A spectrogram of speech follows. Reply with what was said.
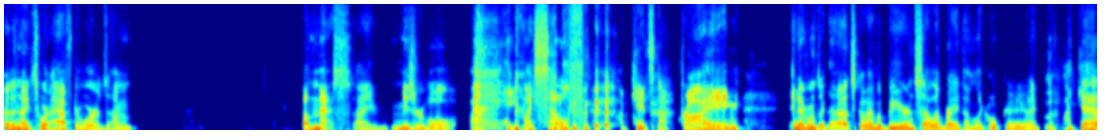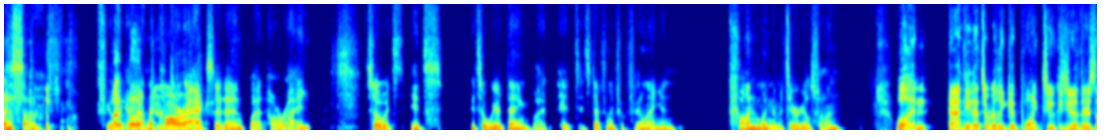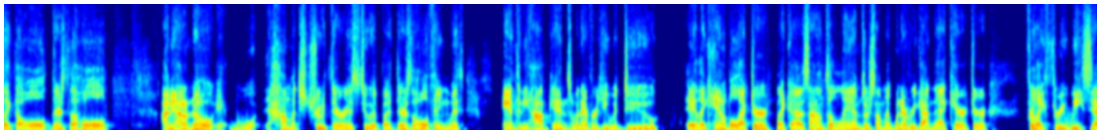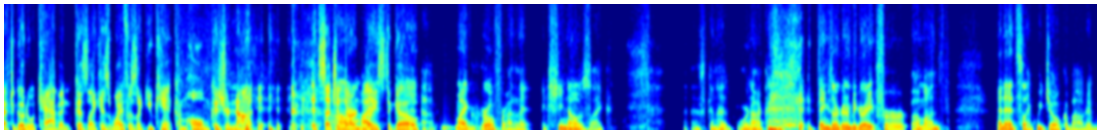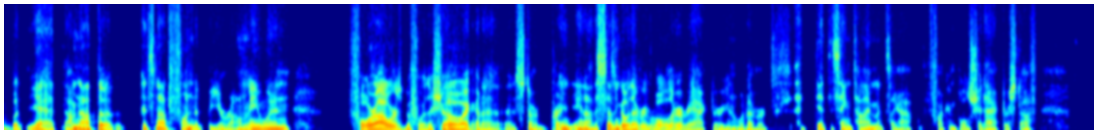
are the nights where afterwards i'm a mess i miserable I hate myself. I can't stop crying. And everyone's like, "Ah, let's go have a beer and celebrate. I'm like, okay, I, I guess. I feel like I got in a car accident, but all right. So it's it's it's a weird thing, but it's it's definitely fulfilling and fun when the material's fun. Well, and and I think that's a really good point too, because you know, there's like the whole, there's the whole. I mean, I don't know it, wh- how much truth there is to it, but there's the whole thing with Anthony Hopkins whenever he would do a like Hannibal Lecter, like a Silence of the Lambs or something. Like whenever he got into that character for like three weeks, he'd have to go to a cabin because like his wife was like, "You can't come home because you're not. It's such a Oh, dark my- place to go." Yeah, my girlfriend, like she knows, like it's gonna, we're not gonna, things aren't gonna be great for a month, and it's like we joke about it, but yeah, I'm not the. It's not fun to be around me when four hours before the show I gotta uh, start. Pre- you know, this doesn't go with every role or every actor. You know, whatever. It's, at, at the same time, it's like ah, fucking bullshit actor stuff.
